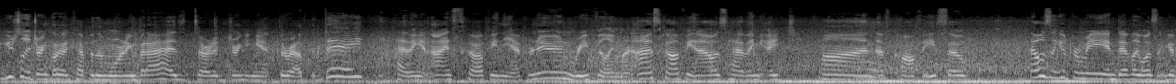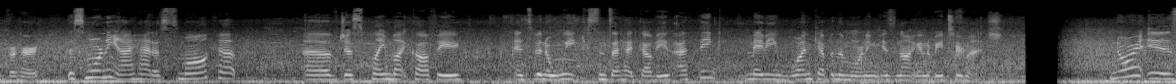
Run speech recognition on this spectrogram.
usually drink like a cup in the morning, but I had started drinking it throughout the day, having an iced coffee in the afternoon, refilling my iced coffee, and I was having a ton of coffee. So that wasn't good for me and definitely wasn't good for her. This morning I had a small cup of just plain black coffee. It's been a week since I had coffee. I think maybe one cup in the morning is not going to be too much. Nora is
